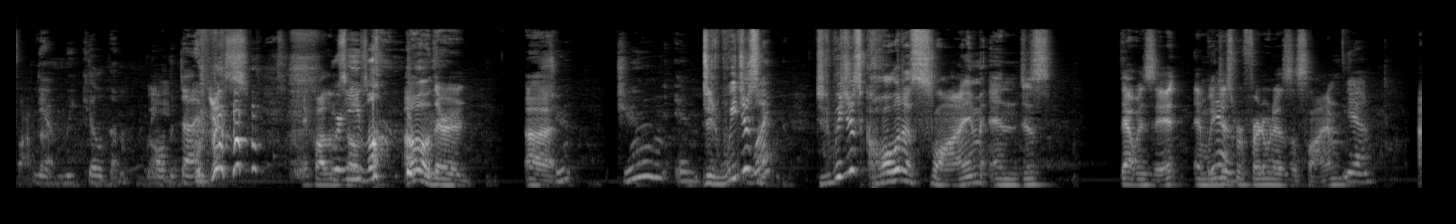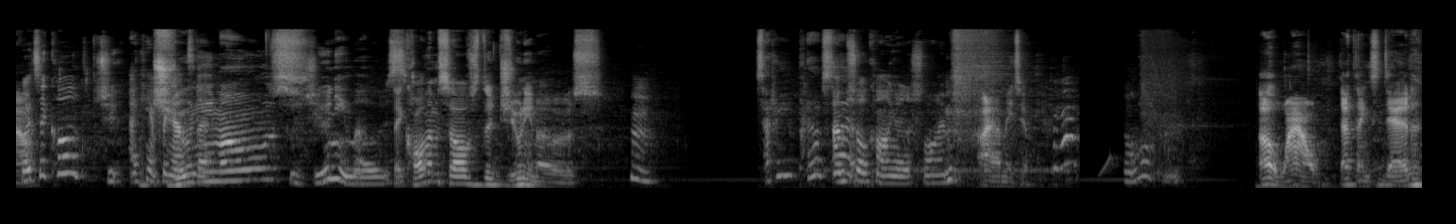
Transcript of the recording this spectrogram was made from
fought them. Yeah, we killed them We- all the time. Yes. They call We're evil. Oh, they're. Uh, June, June and did we just? what? Did we just call it a slime and just that was it? And we Yeah. just refer to it as a slime? Yeah. What's it called? Ju- I can't pronounce that. Junimos? Junimos. They call themselves the Junimos. Hmm. Is that how you pronounce that? I'm still calling it a slime. Ah, me too. Oh. Oh wow, that thing's dead.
